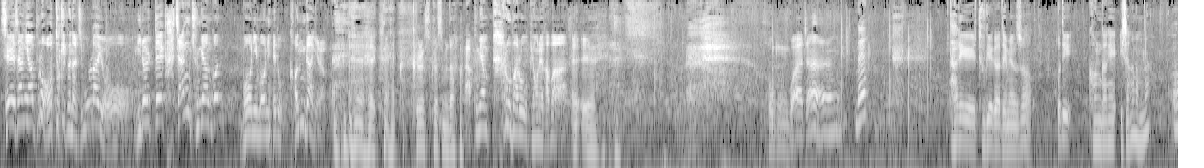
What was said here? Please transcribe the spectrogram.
세상이 앞으로 어떻게 변할지 몰라요. 이럴 때 가장 중요한 건 뭐니 뭐니 해도 건강이라고. 그, 그렇, 그렇습니다. 아프면 바로 바로 병원에 가봐. 예, 예. 홍 과장. 네? 달이 두 개가 되면서 어디 건강에 이상은 없나? 어,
